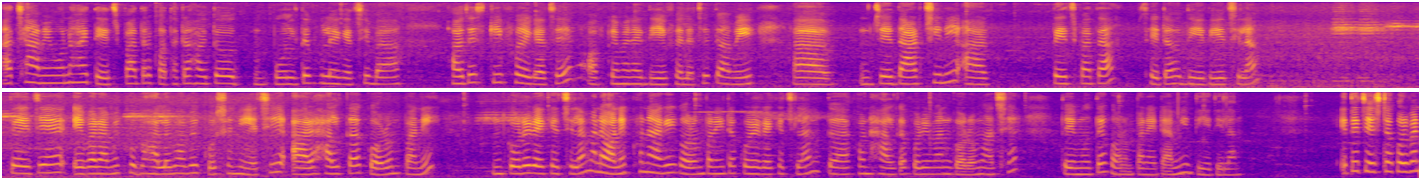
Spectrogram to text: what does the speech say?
আচ্ছা আমি মনে হয় তেজপাতার কথাটা হয়তো বলতে ভুলে গেছি বা হয়তো স্কিপ হয়ে গেছে অফ ক্যামেরায় দিয়ে ফেলেছে। তো আমি যে দারচিনি আর তেজপাতা সেটাও দিয়ে দিয়েছিলাম। তো এই যে এবার আমি খুব ভালোভাবে কষে নিয়েছি আর হালকা গরম পানি করে রেখেছিলাম। মানে অনেকক্ষণ আগেই গরম পানিটা করে রেখেছিলাম। তো এখন হালকা পরিমাণ গরম আছে। তো এই মুহূর্তে গরম পানিটা আমি দিয়ে দিলাম। এতে চেষ্টা করবেন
